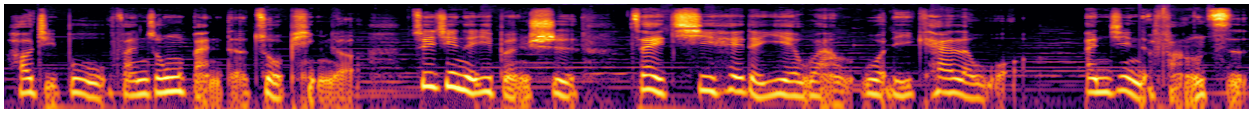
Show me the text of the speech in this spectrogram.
好几部繁中版的作品了。最近的一本是在漆黑的夜晚，我离开了我安静的房子。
